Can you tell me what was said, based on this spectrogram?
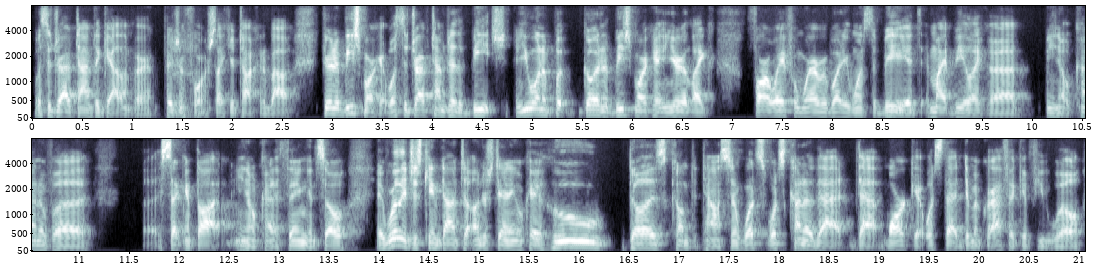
What's the drive time to Gatlinburg, Pigeon mm-hmm. Forge, like you're talking about? If you're in a beach market, what's the drive time to the beach? And you want to put go in a beach market and you're like far away from where everybody wants to be. It, it might be like a you know kind of a second thought, you know, kind of thing. And so it really just came down to understanding, okay, who does come to Townsend? What's what's kind of that that market? What's that demographic, if you will?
